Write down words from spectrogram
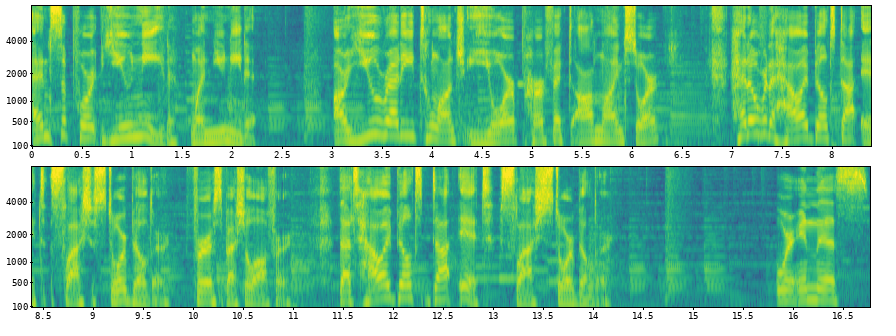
and support you need when you need it. Are you ready to launch your perfect online store? Head over to howibuilt.it slash store builder for a special offer. That's howibuilt.it slash store builder. We're in this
